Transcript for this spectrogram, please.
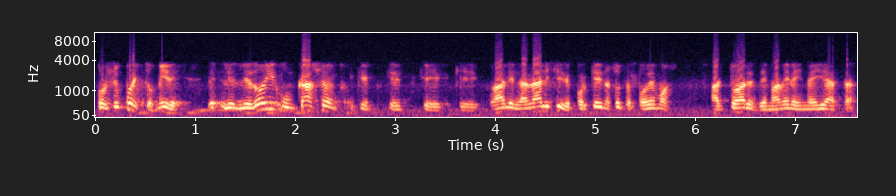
Por supuesto, mire, le, doy un caso que, que, que, vale el análisis de por qué nosotros podemos actuar de manera inmediata.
